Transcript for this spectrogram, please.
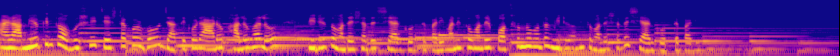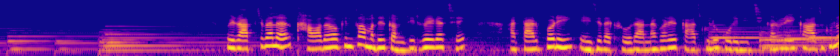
আর আমিও কিন্তু অবশ্যই চেষ্টা করব যাতে করে আরও ভালো ভালো ভিডিও তোমাদের সাথে শেয়ার করতে পারি। মানে তোমাদের পছন্দ মতো ভিডিও আমি তোমাদের সাথে শেয়ার করতে পারি। ওই রাত্রিবেলার খাওয়া দাওয়া কিন্তু আমাদের কমপ্লিট হয়ে গেছে। আর তারপরেই এই যে দেখো, রান্নাঘরের কাজগুলো করে নিচ্ছি। কারণ এই কাজগুলো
